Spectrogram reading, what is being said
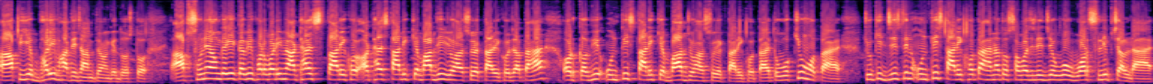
आप ये भली भांति जानते होंगे दोस्तों। आप सुने होंगे कि कभी फरवरी में अट्ठाईस तारीख हो, अट्ठाईस तारीख के बाद ही जो है सो एक तारीख हो जाता है और कभी उनतीस तारीख के बाद जो है सो एक तारीख होता है। तो वो क्यों होता है? क्योंकि जिस दिन उनतीस तारीख होता है ना तो समझ लीजिए वो वर्ड स्लिप चल रहा है।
